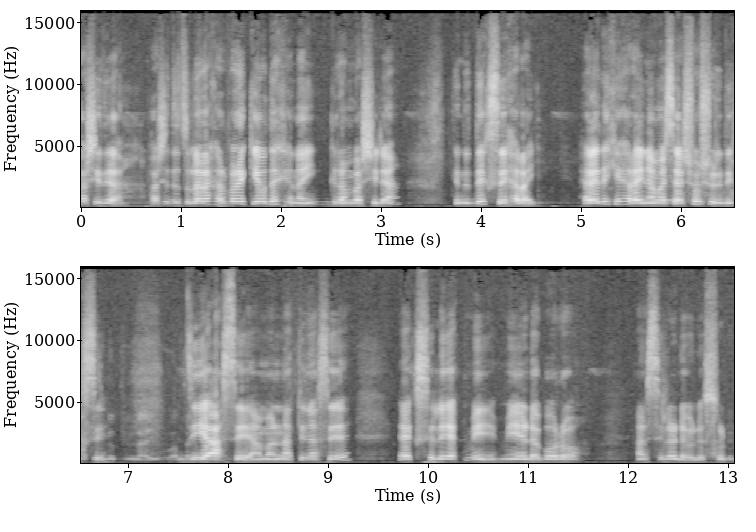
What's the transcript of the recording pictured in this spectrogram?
ফাঁসি দেয়া ফাঁসিতে ঝুলাই রাখার পরে কেউ দেখে নাই গ্রামবাসীরা। কিন্তু দেখছে হেরাই। হেরাই দেখি হেরাই নামাইছে আর শ্বশুরে দেখছে। জি আছে, আমার নাতিন আছে, এক ছেলে, এক মেয়ে। মেয়েটা বড়, আর ছেলেটা হলো ছোট।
